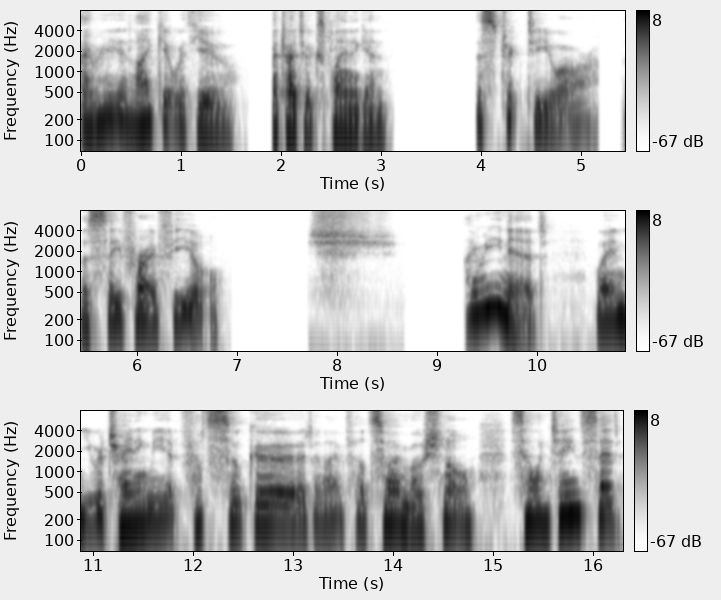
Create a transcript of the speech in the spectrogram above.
I really like it with you, I tried to explain again. The stricter you are, the safer I feel. Shh. I mean it. When you were training me, it felt so good and I felt so emotional. So when Jane said,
